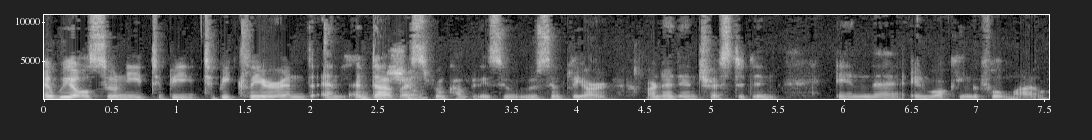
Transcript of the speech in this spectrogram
uh, we also need to be to be clear and and, and divest sure. from companies who, who simply are are not interested in in uh, in walking the full mile.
